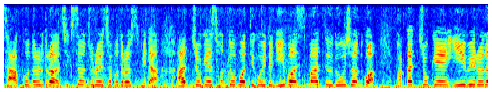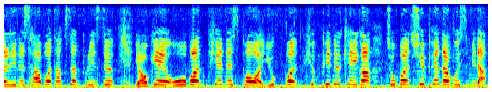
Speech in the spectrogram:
4코너를 돌아 직선주로에 접어들었습니다. 안쪽에 선두 버티고 있는 2번 스마트 노션과 바깥쪽에 2위로 달리는 4번 학산 프린스 여기에 5번 PNS 파와 6번 큐피드 K가 종반 슈패나고 있습니다.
